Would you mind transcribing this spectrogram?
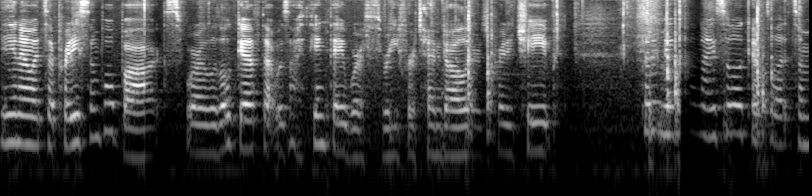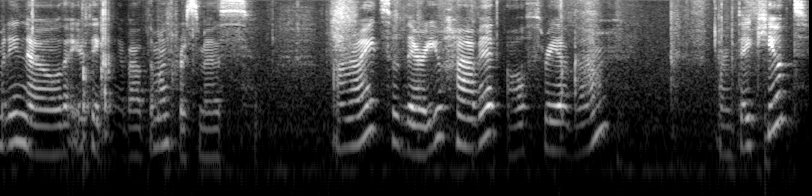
You know, it's a pretty simple box for a little gift that was, I think they were three for $10, pretty cheap. But it makes a nice little gift to let somebody know that you're thinking about them on Christmas. Alright, so there you have it, all three of them. Aren't they cute?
